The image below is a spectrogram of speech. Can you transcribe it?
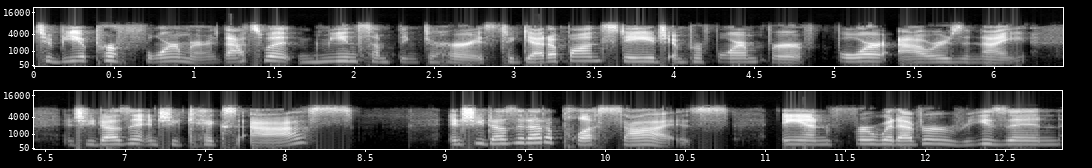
to be a performer. That's what means something to her is to get up on stage and perform for four hours a night. And she does it and she kicks ass and she does it at a plus size. And for whatever reason,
